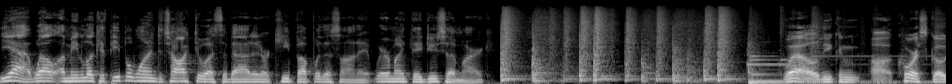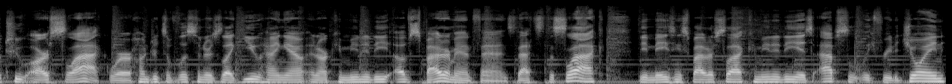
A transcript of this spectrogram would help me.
Yeah, well, I mean, look, if people wanted to talk to us about it or keep up with us on it, where might they do so, Mark? Well, you can, uh, of course, go to our Slack, where hundreds of listeners like you hang out in our community of Spider Man fans. That's the Slack. The Amazing Spider Slack community is absolutely free to join,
